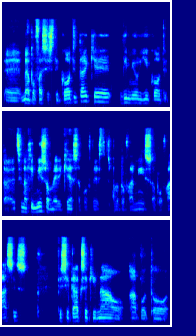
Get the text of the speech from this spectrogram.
ε, με αποφασιστικότητα και δημιουργικότητα. Έτσι, να θυμίσω μερικές από αυτές τις πρωτοφανείς αποφάσεις. Φυσικά ξεκινάω από το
